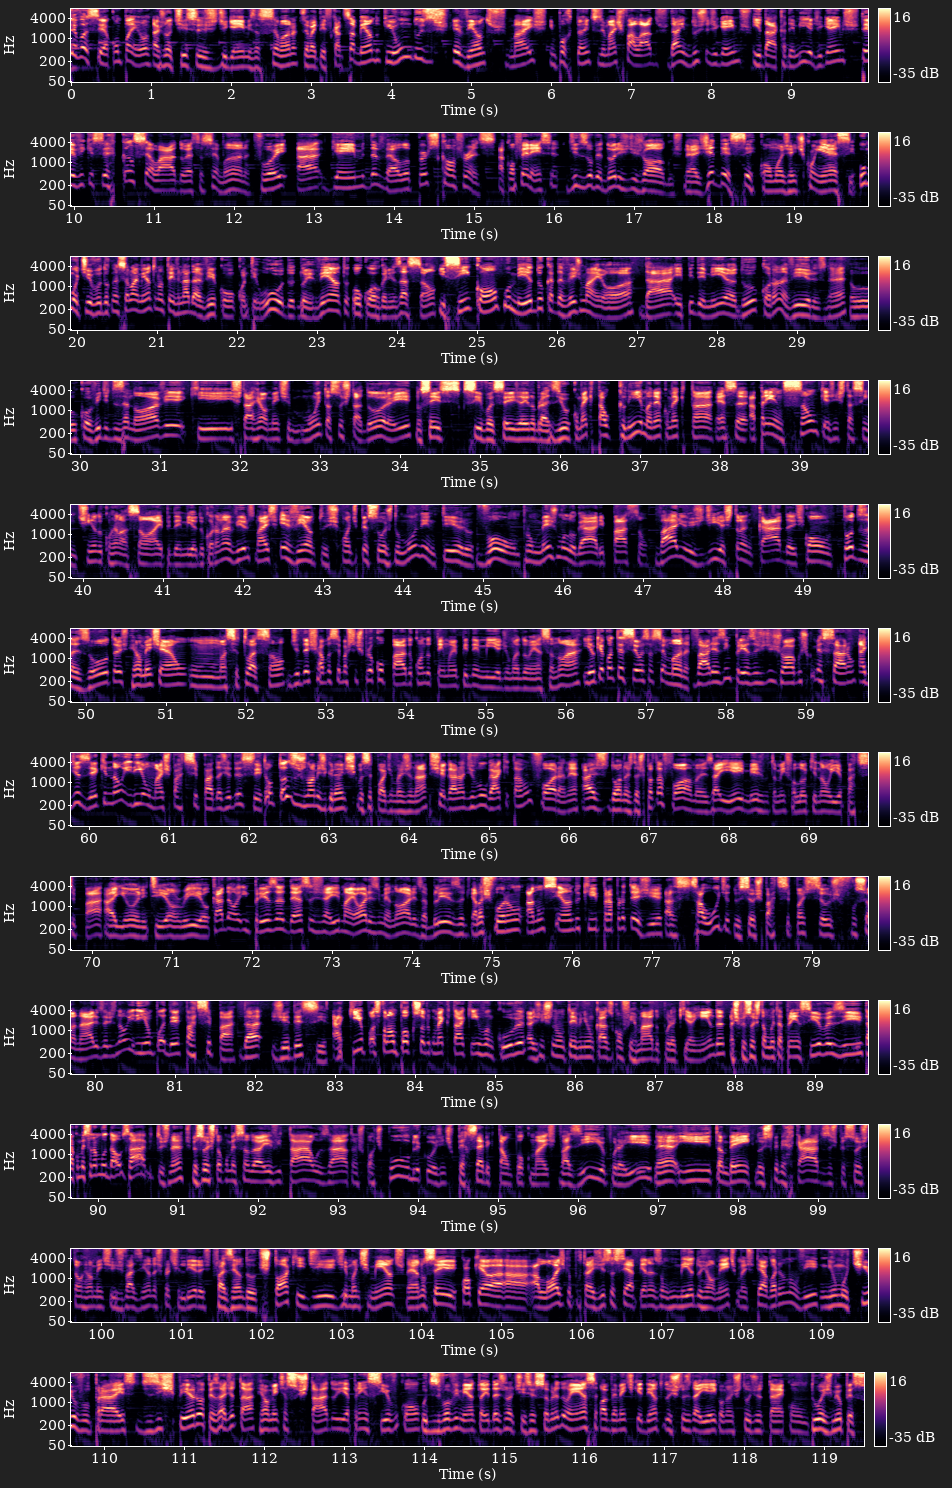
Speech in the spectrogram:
Se você acompanhou as notícias de games essa semana, você vai ter ficado sabendo que um dos eventos mais importantes e mais falados da indústria de games e da academia de games teve que ser cancelado essa semana. Foi a Game Developers Conference, a conferência de desenvolvedores de jogos, né? GDC, como a gente conhece. O motivo do cancelamento não teve nada a ver com o conteúdo do evento ou com a organização, e sim com o medo cada vez maior da epidemia do coronavírus, né? O Covid-19 que está realmente muito assustador aí. Não sei se vocês aí no Brasil, como é que tá o clima, né? Como é que tá essa apreensão que a gente está sentindo com relação à epidemia do coronavírus, mas eventos onde pessoas do mundo inteiro voam para um mesmo lugar e passam vários dias trancadas com todas as outras, realmente é um, uma situação de deixar você bastante preocupado quando tem uma epidemia de uma doença no ar. E o que aconteceu essa semana? Várias empresas de jogos começaram a dizer que não iriam mais participar da GDC. Então, todos os nomes grandes que você pode imaginar chegaram a divulgar que estavam fora, né? As donas das plataformas, a EA mesmo também falou que não ia participar, a Unity, Unreal, cada empresa dessas aí, maiores e menores, a Blizzard, elas foram anunciando que para proteger a saúde dos seus participantes, dos seus funcionários, eles não iriam poder participar da GDC. Aqui eu posso falar um pouco sobre como é que tá aqui em Vancouver. A gente não teve nenhum caso confirmado por aqui ainda. As pessoas estão muito apreensivas e tá começando a mudar os hábitos, né? As pessoas estão começando a evitar usar o transporte público, a gente percebe que tá um pouco mais vazio por aí, né? E também nos supermercados as pessoas estão realmente esvaziando as prateleiras, fazendo estoque de, de mantimentos, né? Eu não sei qual que é a, a lógica por trás disso, se é apenas um medo realmente, mas até agora eu não vi nenhum motivo para esse desespero, apesar de estar realmente assustado e apreensivo com o desenvolvimento aí das notícias sobre a doença. Obviamente que dentro do estúdio da EA, como é um estúdio tá com duas mil pessoas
